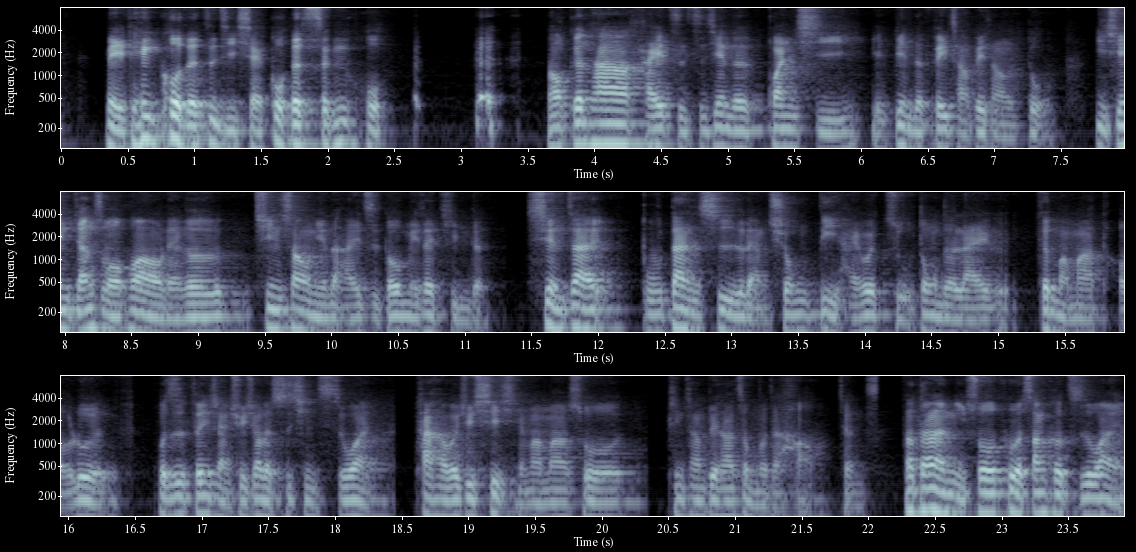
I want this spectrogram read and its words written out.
每天过着自己想过的生活，然后跟他孩子之间的关系也变得非常非常的多。以前讲什么话，两个青少年的孩子都没在听的。现在不但是两兄弟，还会主动的来跟妈妈讨论，或者是分享学校的事情之外，他还会去谢谢妈妈说。平常对他这么的好，这样子。那当然，你说除了上课之外，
